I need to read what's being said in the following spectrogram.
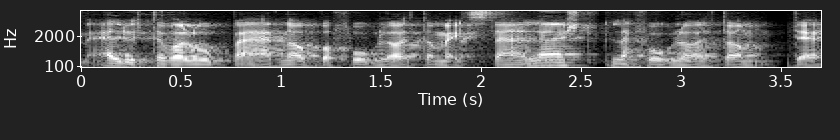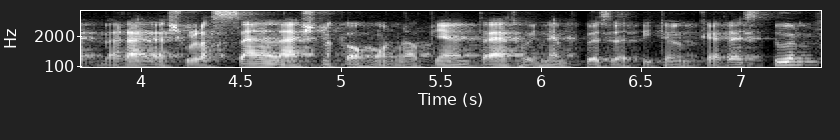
Előtte való pár napba foglaltam egy szállást, lefoglaltam, de ráadásul a szállásnak a honlapján, tehát hogy nem közvetítőn keresztül.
